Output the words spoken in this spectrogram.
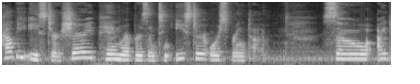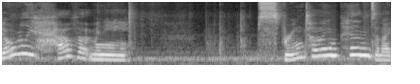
Happy Easter, Sherry pin representing Easter or springtime. So I don't really have that many springtime pins and I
